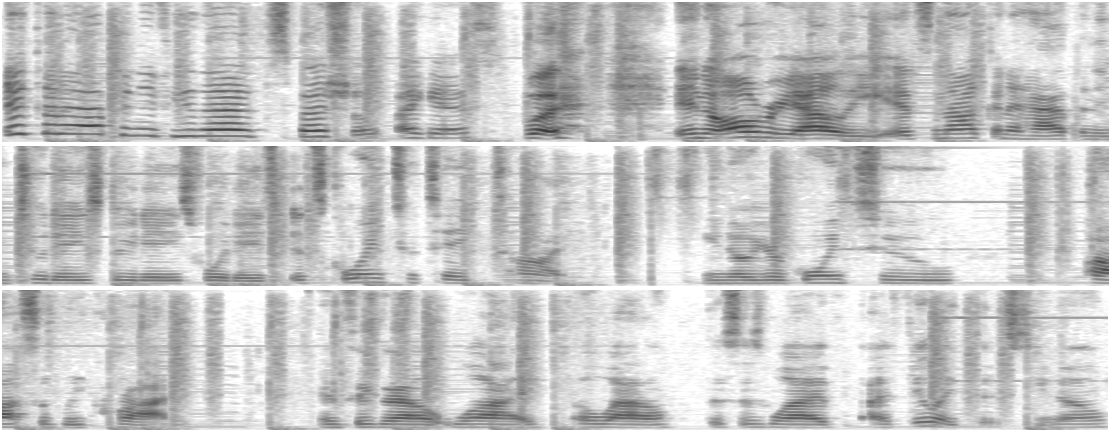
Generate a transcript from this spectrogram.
It could happen if you're that special, I guess. But in all reality, it's not going to happen in two days, three days, four days. It's going to take time. You know, you're going to possibly cry and figure out why. Oh, wow, this is why I feel like this, you know?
